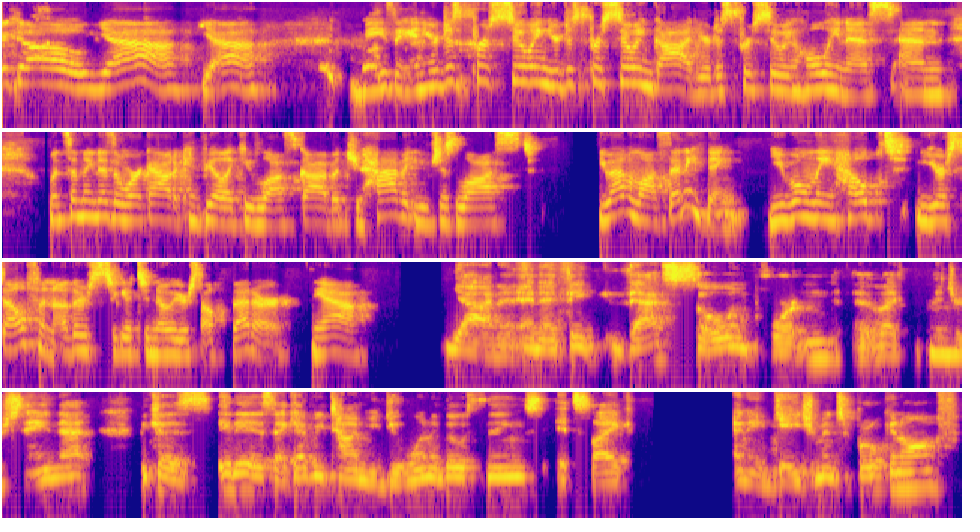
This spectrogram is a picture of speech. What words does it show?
you go. Yeah. Yeah. Amazing. And you're just pursuing, you're just pursuing God. You're just pursuing holiness. And when something doesn't work out, it can feel like you've lost God, but you haven't. You've just lost, you haven't lost anything. You've only helped yourself and others to get to know yourself better. Yeah yeah and, and i think that's so important uh, like mm-hmm. that you're saying that because it is like every time you do one of those things it's like an engagement's broken off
